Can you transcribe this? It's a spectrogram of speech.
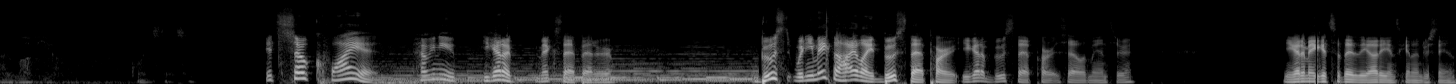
I love you, Gwen Stacy. It's so quiet. How can you? You gotta mix that better. Boost when you make the highlight. Boost that part. You gotta boost that part, Salamancer. You gotta make it so that the audience can understand.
